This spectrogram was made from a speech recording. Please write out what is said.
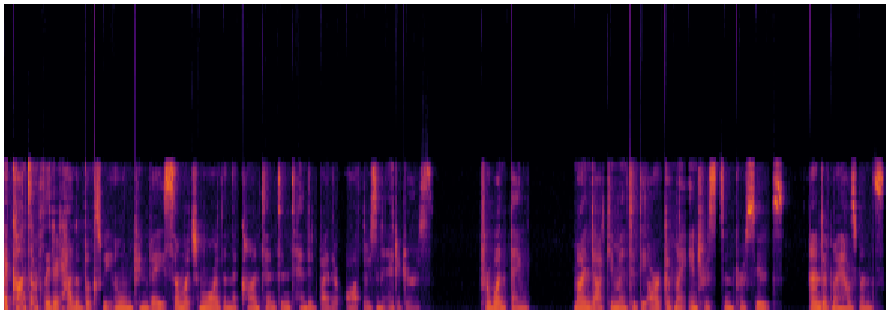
I contemplated how the books we own convey so much more than the content intended by their authors and editors. For one thing, mine documented the arc of my interests and pursuits, and of my husband's.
